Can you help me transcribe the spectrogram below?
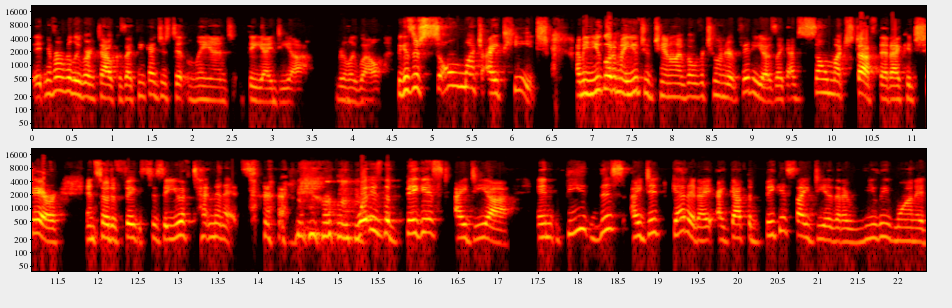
it never really worked out because I think I just didn't land the idea really mm-hmm. well because there's so much I teach. I mean, you go to my YouTube channel, I have over 200 videos. Like I have so much stuff that I could share. And so to fix to say you have 10 minutes. what is the biggest idea and the, this i did get it I, I got the biggest idea that i really wanted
